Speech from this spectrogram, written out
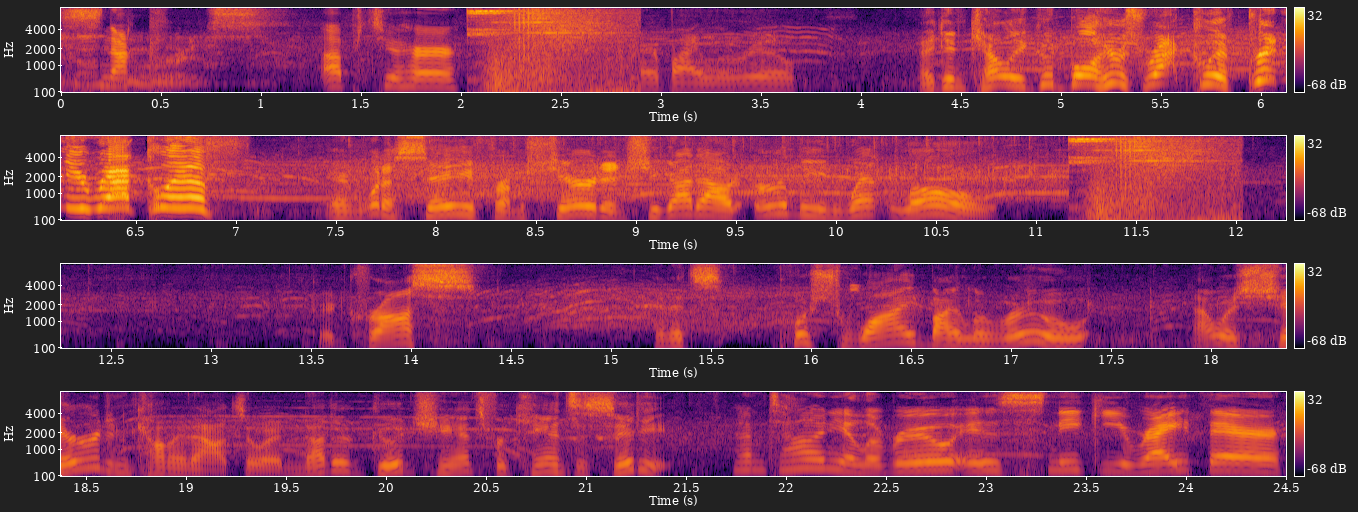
snuck up to her there by Leroux. Again, Kelley, good ball. Here's Ratcliffe. Brittany Ratcliffe! And what a save from Sheridan. She got out early and went low. Good cross. And it's pushed wide by Leroux. That was Sheridan coming out, so another good chance for Kansas City. I'm telling you, Leroux is sneaky right there.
